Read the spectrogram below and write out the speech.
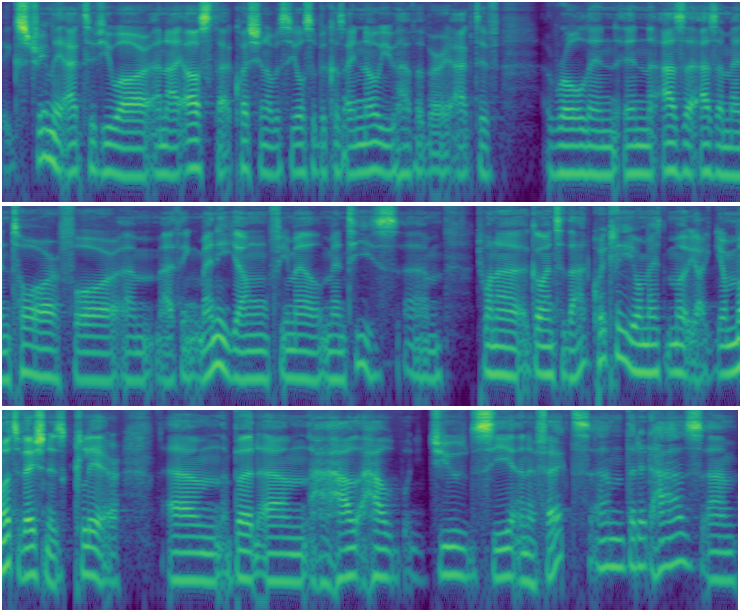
extremely active you are. And I ask that question obviously also because I know you have a very active role in in as a as a mentor for um, I think many young female mentees. Do you want to go into that quickly? Your your motivation is clear, um, but um, how how do you see an effect um, that it has? Um,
